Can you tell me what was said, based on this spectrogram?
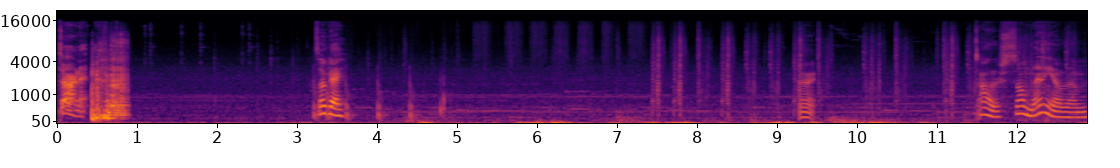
Darn it. It's okay. There's so many of them.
